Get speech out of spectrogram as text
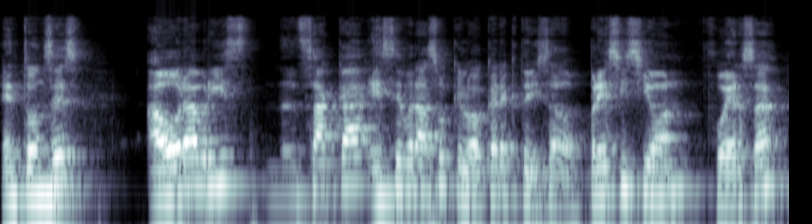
Entonces, ahora Brice saca ese brazo que lo ha caracterizado, precisión, fuerza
